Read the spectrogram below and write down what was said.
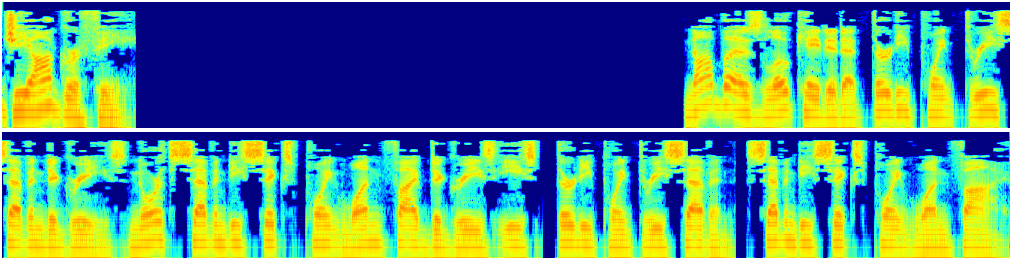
Geography Naba is located at 30.37 degrees north 76.15 degrees east, 30.37, 76.15.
